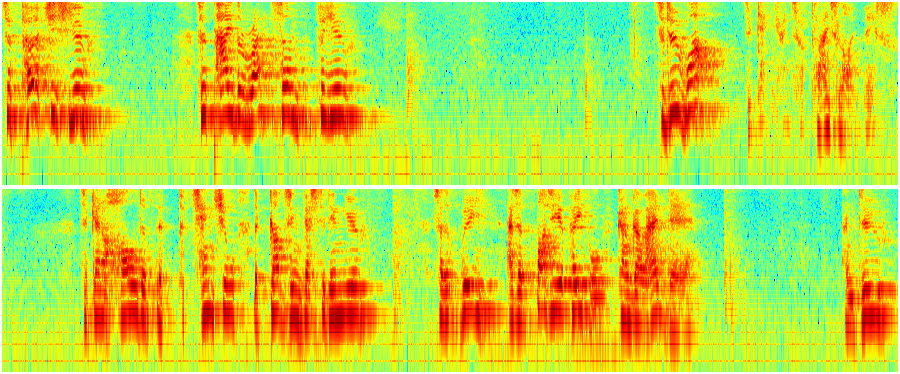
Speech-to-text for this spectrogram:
to purchase you, to pay the ransom for you. To do what? To get you into a place like this. To get a hold of the potential that God's invested in you. So that we, as a body of people, can go out there and do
